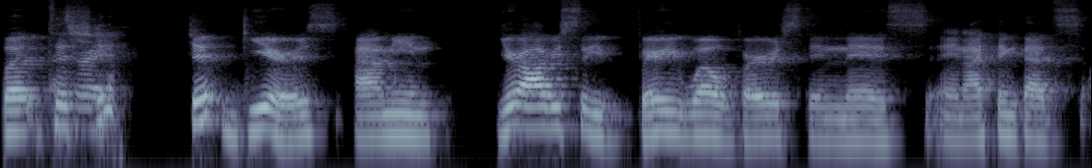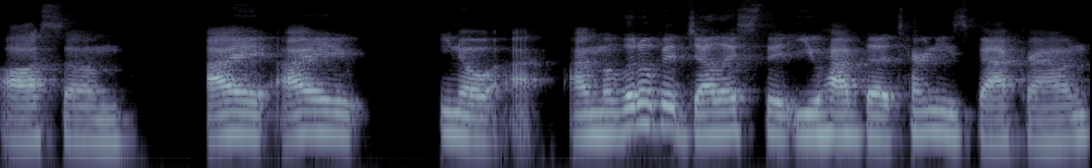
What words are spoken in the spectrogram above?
but to shift, shift gears i mean you're obviously very well versed in this and i think that's awesome i i you know, I, I'm a little bit jealous that you have the attorney's background.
